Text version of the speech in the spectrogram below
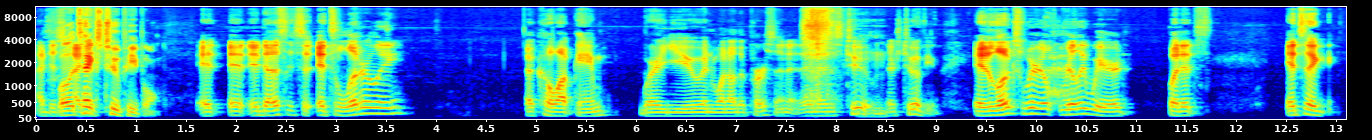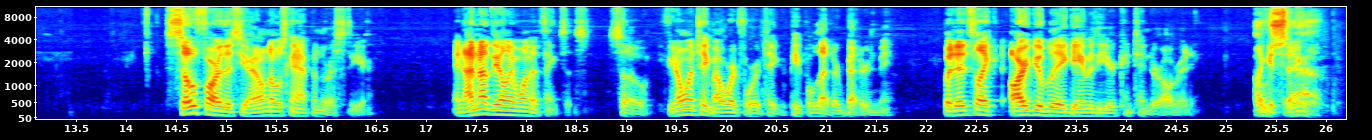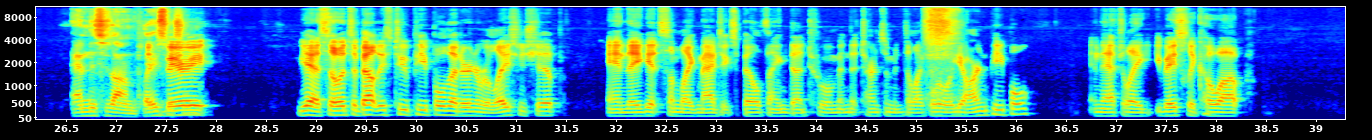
I just Well, it I takes just- two people. it, it it does. It's it's literally a co-op game where you and one other person. and It is 2 Mhm. There's two of you. It looks weird, really weird, but it's it's a. So far this year, I don't know what's gonna happen the rest of the year, and I'm not the only one that thinks this. So if you don't want to take my word for it, take people that are better than me. But it's like arguably a game of the year contender already. Like oh, it's that good. snap. And this is on PlayStation. It's very yeah. So it's about these two people that are in a relationship, and they get some like magic spell thing done to them, and it turns them into like little yarn people, and they have to like you basically co-op,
